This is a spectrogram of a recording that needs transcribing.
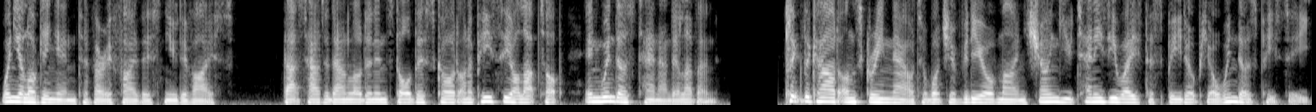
when you're logging in to verify this new device. That's how to download and install Discord on a PC or laptop in Windows 10 and 11. Click the card on screen now to watch a video of mine showing you 10 easy ways to speed up your Windows PC.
